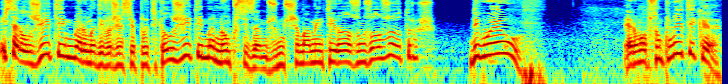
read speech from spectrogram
Isto era legítimo, era uma divergência política legítima, não precisamos nos chamar mentirosos uns aos outros. Digo eu. Era uma opção política.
